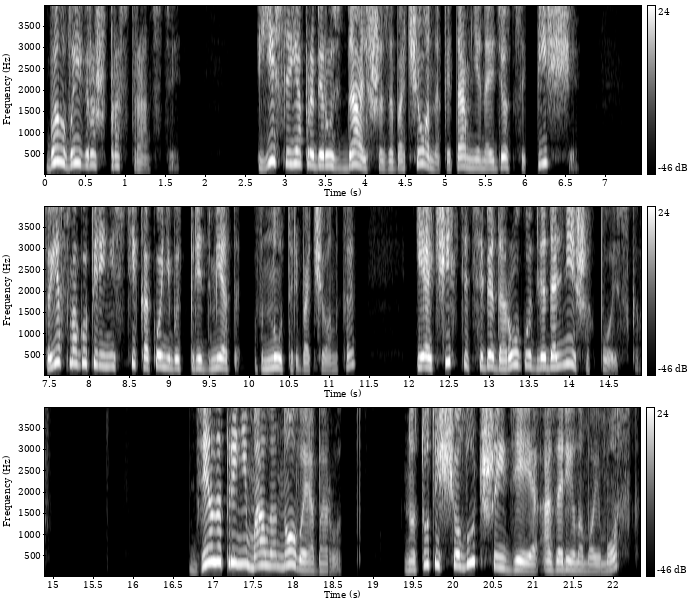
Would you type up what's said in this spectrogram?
был выигрыш в пространстве. Если я проберусь дальше за бочонок, и там не найдется пищи, то я смогу перенести какой-нибудь предмет внутрь бочонка и очистить себе дорогу для дальнейших поисков. Дело принимало новый оборот. Но тут еще лучшая идея озарила мой мозг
